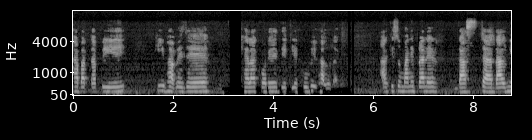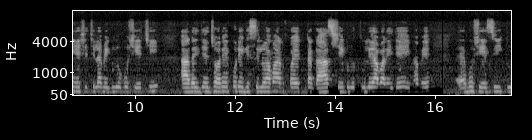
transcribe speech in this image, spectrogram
খাবারটা পেয়ে কীভাবে যে খেলা করে, দেখলে খুবই ভালো লাগে। আর কিছু মানি প্রাণের গাছটা, ডাল নিয়ে এসেছিলাম, এগুলো বসিয়েছি। আর এই যে ঝড়ে পড়ে গেছিল আমার কয়েকটা গাছ, সেগুলো তুলে আবার এই যে এইভাবে বসিয়েছি, একটু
